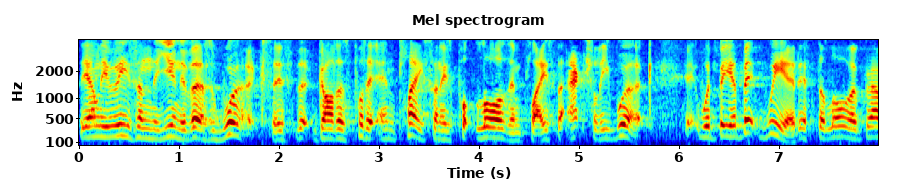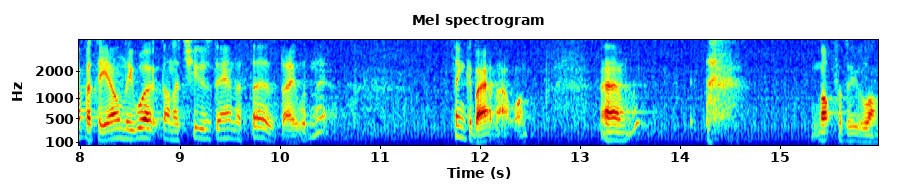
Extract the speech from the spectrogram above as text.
The only reason the universe works is that God has put it in place and He's put laws in place that actually work. It would be a bit weird if the law of gravity only worked on a Tuesday and a Thursday, wouldn't it? Think about that one. Um, not for too long.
